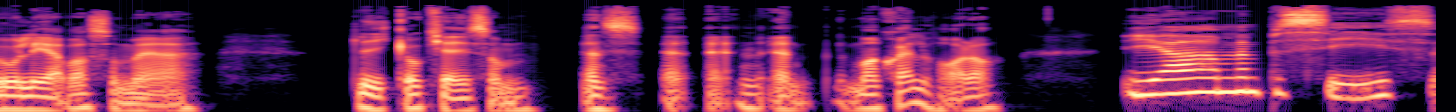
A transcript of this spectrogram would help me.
att leva som är lika okej okay som ens, en, en, man själv har. Då. Ja, men precis.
